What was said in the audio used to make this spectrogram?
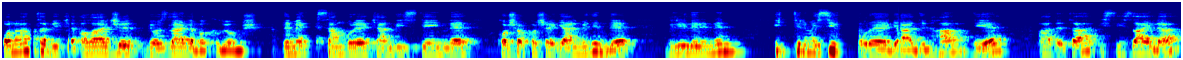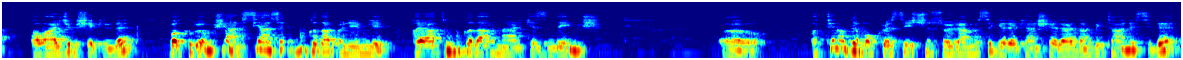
ona tabii ki alaycı gözlerle bakılıyormuş. Demek sen buraya kendi isteğinle koşa koşa gelmedin de birilerinin ittirmesiyle buraya geldin ha diye adeta istihzayla alaycı bir şekilde bakılıyormuş. Yani siyaset bu kadar önemli, hayatın bu kadar merkezindeymiş. Ee, Atina demokrasi için söylenmesi gereken şeylerden bir tanesi de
